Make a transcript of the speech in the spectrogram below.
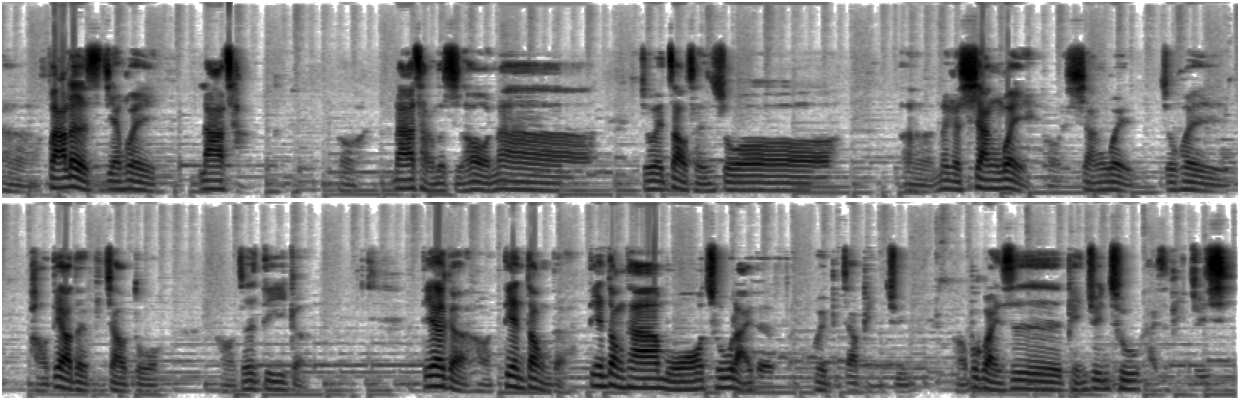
呃发热时间会拉长。拉长的时候，那就会造成说，呃，那个香味哦，香味就会跑掉的比较多，哦，这是第一个。第二个哦，电动的，电动它磨出来的粉会比较平均哦，不管是平均粗还是平均细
